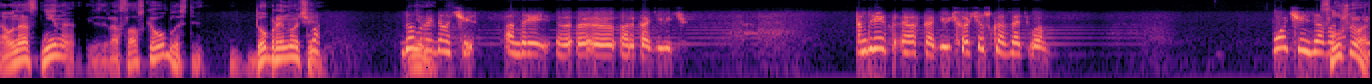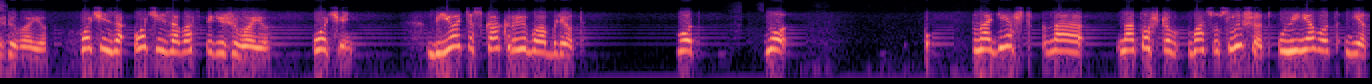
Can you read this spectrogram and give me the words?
А у нас Нина из Ярославской области. Доброй ночи. Доброй Нина. ночи, Андрей э, э, Аркадьевич. Андрей Аркадьевич, хочу сказать вам, очень за Слушаю вас вас. переживаю. Очень за, очень за вас переживаю. Очень. Бьетесь, как рыба об лед. Вот. Но надежд на, на то, что вас услышат, у меня вот нет.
